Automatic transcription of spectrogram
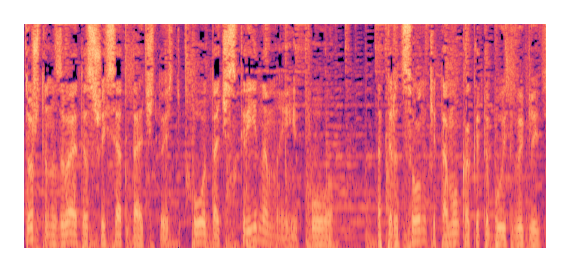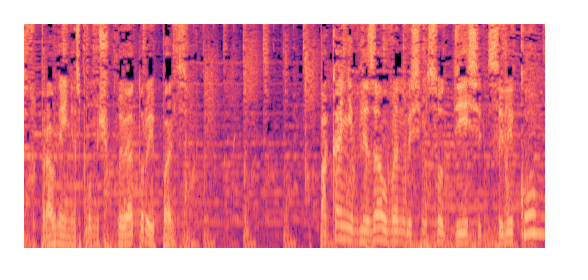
то, что называют S60 Touch, то есть по тачскринам и по операционке тому, как это будет выглядеть управление с помощью клавиатуры и пальцев. Пока не влезал в N810 целиком,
